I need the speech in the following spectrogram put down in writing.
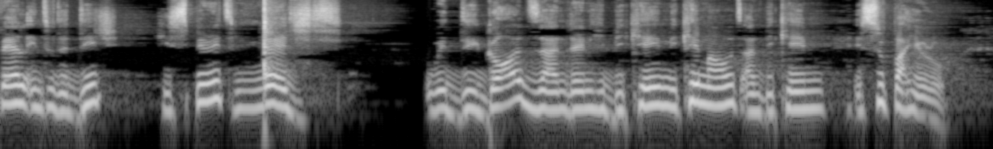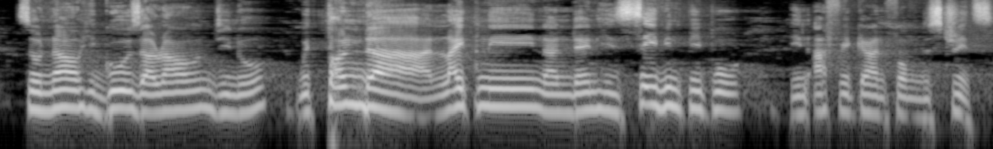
fell into the ditch, his spirit merged with the gods and then he became, he came out and became a superhero. So now he goes around, you know, with thunder and lightning and then he's saving people in Africa and from the streets.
